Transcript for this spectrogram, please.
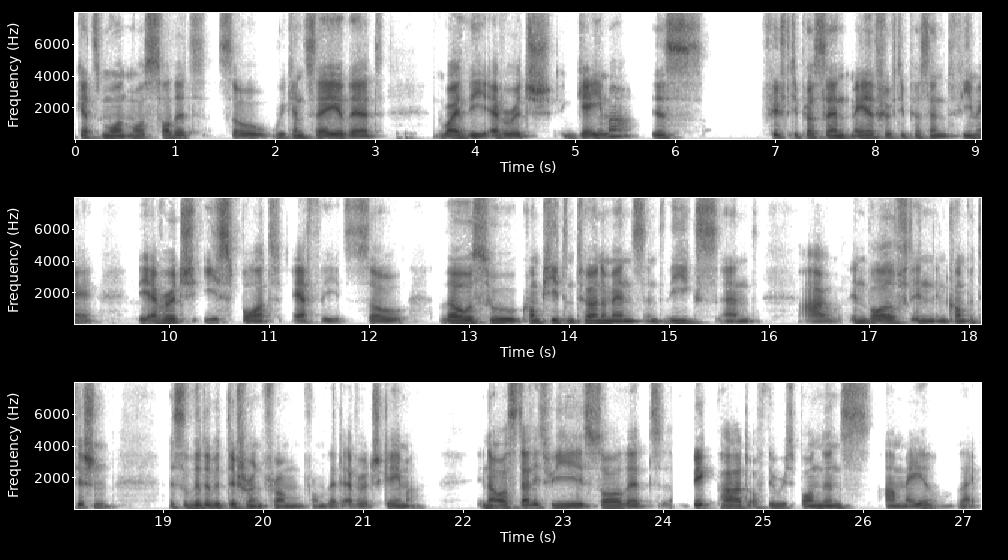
gets more and more solid. So we can say that while the average gamer is 50% male, 50% female, the average esport athletes, so those who compete in tournaments and leagues and are involved in, in competition, is a little bit different from, from that average gamer. In our studies, we saw that big part of the respondents are male, like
